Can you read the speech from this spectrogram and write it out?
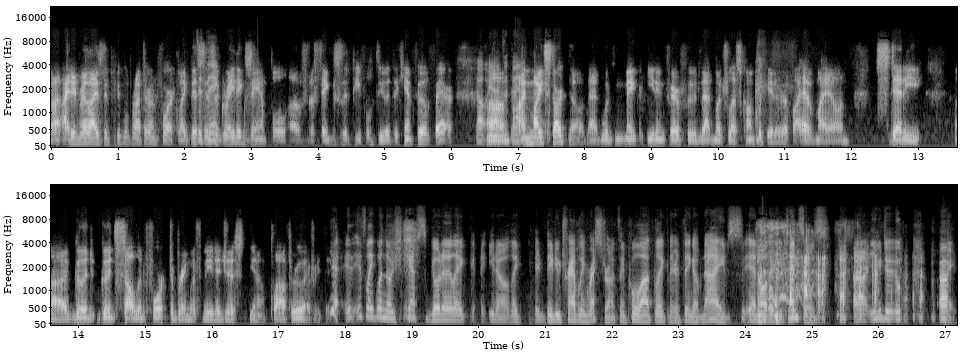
I, I didn't realize that people brought their own fork. Like this a is a great example of the things that people do at the Canfield Fair. Oh, yeah, Um, thing. I might start though. That would make eating fair food that much less complicated if I have my own steady, uh, good, good, solid fork to bring with me to just you know plow through everything. Yeah, it, it's like when those chefs go to like you know like they, they do traveling restaurants. They pull out like their thing of knives and all their utensils. uh, you can do. All right,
